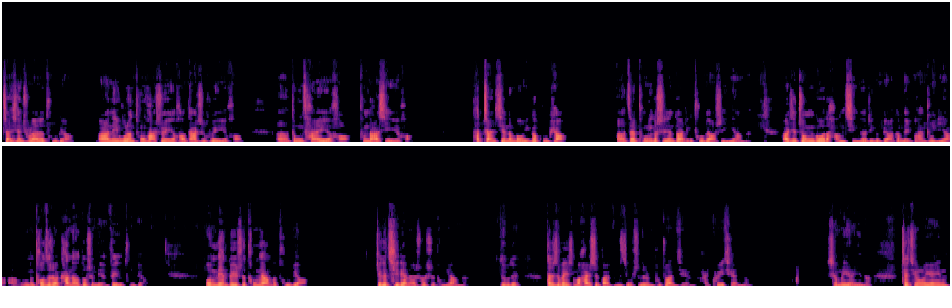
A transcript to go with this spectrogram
展现出来的图表啊，你无论同花顺也好，大智慧也好。啊，东财也好，通达信也好，它展现的某一个股票，啊，在同一个时间段，这个图表是一样的。而且中国的行情的这个表跟美国还不一样啊。我们投资者看到都是免费的图表，我们面对是同样的图表，这个起点来说是同样的，对不对？但是为什么还是百分之九十的人不赚钱还亏钱呢？什么原因呢？这其中原因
